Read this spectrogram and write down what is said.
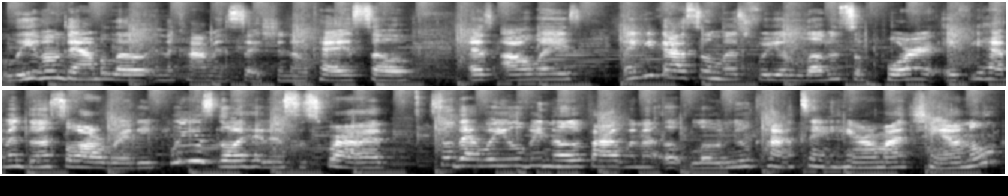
leave them down below in the comment section okay? So as always thank you guys so much for your love and support. If you haven't done so already please go ahead and subscribe so that way you'll be notified when I upload new content here on my channel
